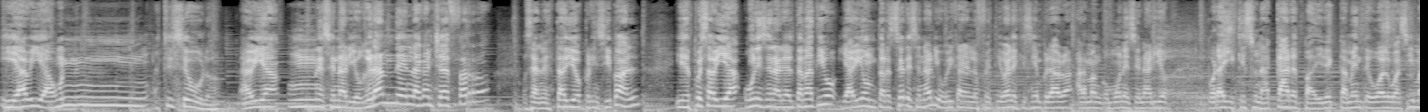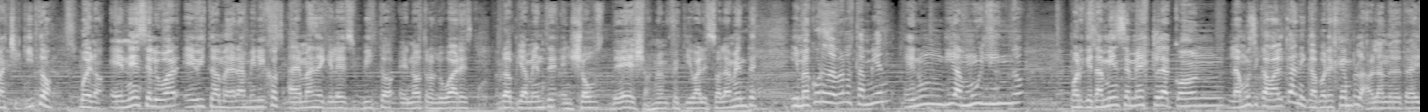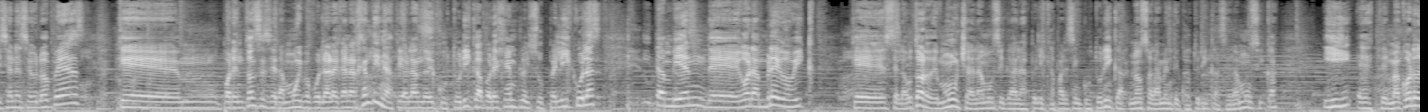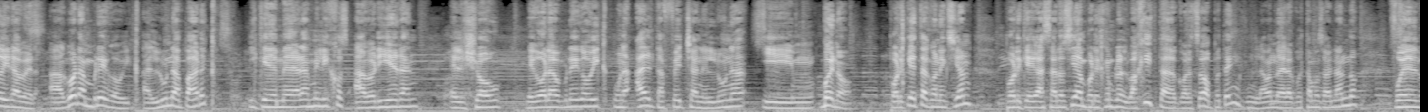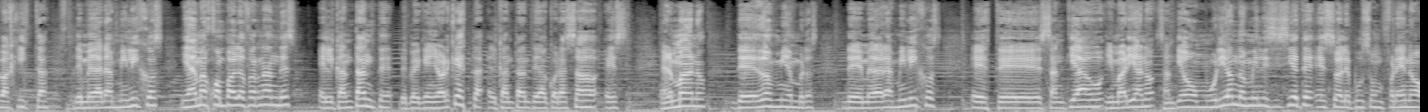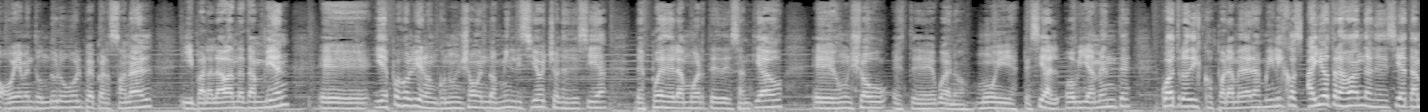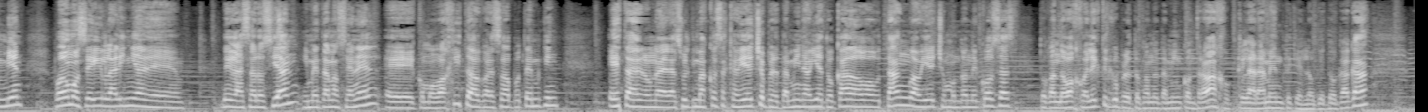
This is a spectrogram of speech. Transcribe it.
Y había un, estoy seguro, había un escenario grande en la cancha de Ferro, o sea, en el estadio principal, y después había un escenario alternativo y había un tercer escenario, ubican en los festivales que siempre ar- arman como un escenario por ahí que es una carpa directamente o algo así más chiquito. Bueno, en ese lugar he visto a Me darás mil hijos, además de que les he visto en otros lugares propiamente, en shows de ellos, no en festivales solamente. Y me acuerdo de verlos también en un día muy lindo porque también se mezcla con la música balcánica, por ejemplo, hablando de tradiciones europeas, que mm, por entonces era muy popular acá en Argentina. Estoy hablando de Custurica, por ejemplo, y sus películas. y también de Goran Bregovic, que es el autor de mucha de la música de las pelis que aparecen en Kusturica, no solamente Kusturica hace la música. Y este, me acuerdo de ir a ver a Goran Bregovic al Luna Park y que Me Darás Mil Hijos abrieran el show de Goran Bregovic, una alta fecha en el Luna. Y mm, bueno, ¿por qué esta conexión? Porque Gazarosian, por ejemplo, el bajista de Corazón Potemkin, la banda de la que estamos hablando, fue el bajista de Me Darás Mil Hijos. Y además Juan Pablo Fernández, el cantante de Pequeña Orquesta, el cantante de Acorazado, es hermano de dos miembros de Me Darás Mil Hijos este, Santiago y Mariano. Santiago murió en 2017, eso le puso un freno, obviamente un duro golpe personal y para la banda también. Eh, y después volvieron con un show en 2018, les decía, después de la muerte de Santiago. Eh, un show, este, bueno, muy especial, obviamente. Cuatro discos para Me Darás Mil Hijos. Hay otras bandas, les decía también. Podemos seguir la línea de, de Gazarosian y meternos en él eh, como bajista de Corazón Potemkin. Esta era una de las últimas cosas que había hecho, pero también había tocado tango, había hecho un montón de cosas, tocando bajo eléctrico, pero tocando también contrabajo, claramente, que es lo que toca acá.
